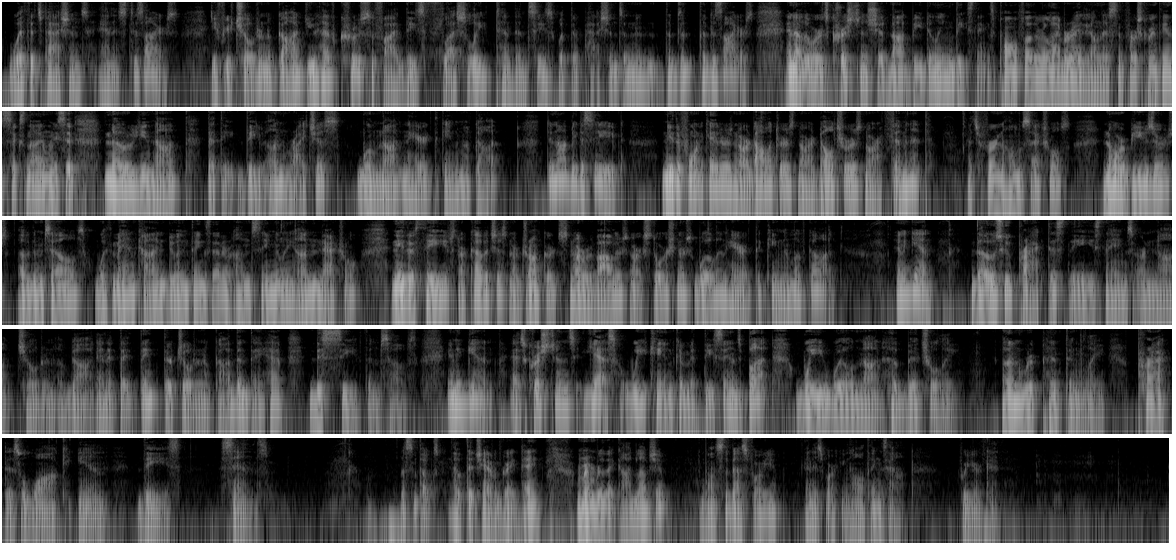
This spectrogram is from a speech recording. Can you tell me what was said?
with its passions and its desires. If you're children of God, you have crucified these fleshly tendencies with their passions and the, the, the, desires. In other words, Christians should not be doing these things. Paul further elaborated on this in 1 Corinthians 6 9 when he said, Know ye not that the, the unrighteous will not inherit the kingdom of God? Do not be deceived. Neither fornicators, nor idolaters, nor adulterers, nor effeminate. That's referring to homosexuals nor abusers of themselves with mankind, doing things that are unseemly, unnatural. Neither thieves, nor covetous, nor drunkards, nor revilers, nor extortioners will inherit the kingdom of God. And again, those who practice these things are not children of God. And if they think they're children of God, then they have deceived themselves. And again, as Christians, yes, we can commit these sins, but we will not habitually unrepentingly practice walk in these sins. Listen, folks, hope that you have a great day. Remember that God loves you, wants the best for you, and is working all things out for your good.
